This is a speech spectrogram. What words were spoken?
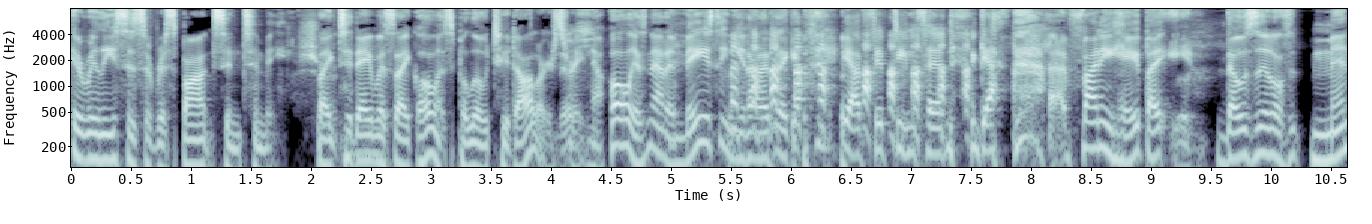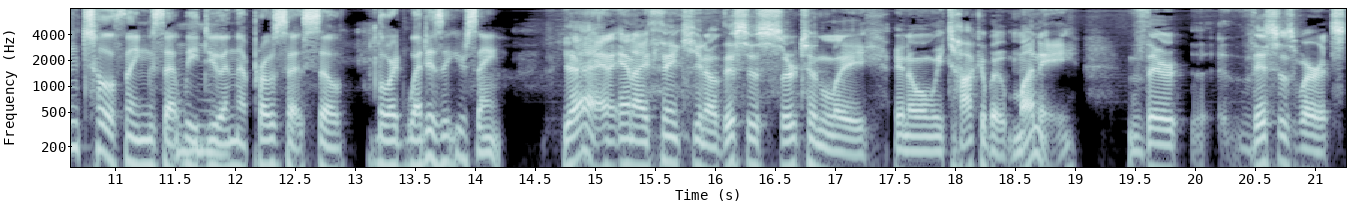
it releases a response into me. Like today was like, oh, it's below two dollars right now. Oh, isn't that amazing? You know, I think yeah, fifteen cent. Uh, Funny, hey, but those little mental things that we do in the process. So, Lord, what is it you're saying? Yeah, and, and I think you know this is certainly you know when we talk about money, there this is where it's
